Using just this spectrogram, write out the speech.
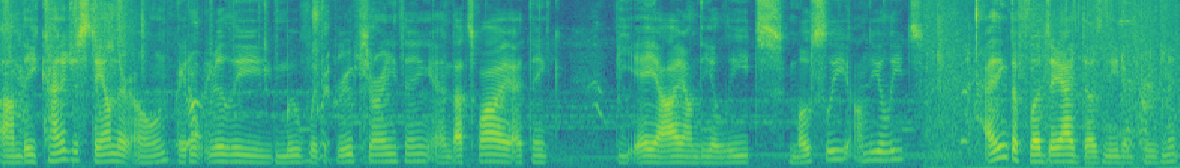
Um, they kind of just stay on their own. They don't really move with groups or anything. And that's why I think the AI on the elites, mostly on the elites, I think the Floods AI does need improvement.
